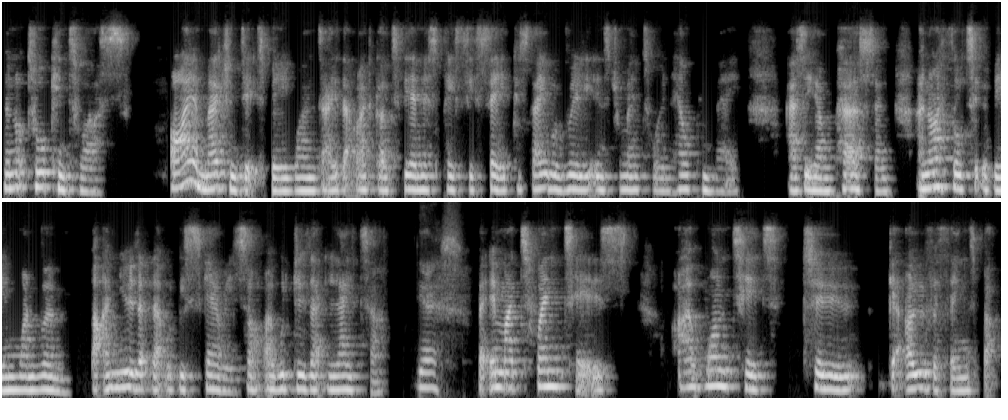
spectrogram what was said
you're not talking to us. I imagined it to be one day that I'd go to the NSPCC because they were really instrumental in helping me as a young person. And I thought it would be in one room, but I knew that that would be scary. So I would do that later. Yes. But in my 20s, I wanted to get over things, but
